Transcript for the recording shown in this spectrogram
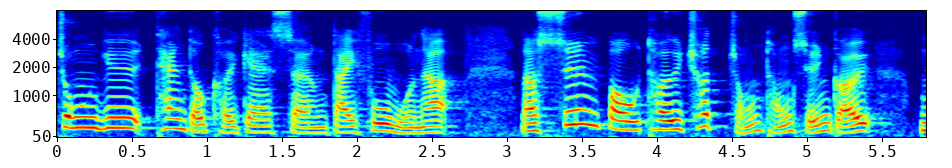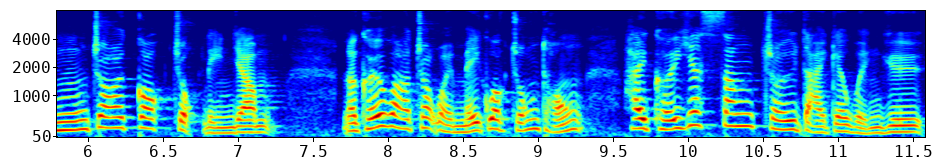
終於聽到佢嘅上帝呼喚啦！嗱，宣布退出總統選舉，唔再角逐連任。嗱，佢話作為美國總統係佢一生最大嘅榮譽。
